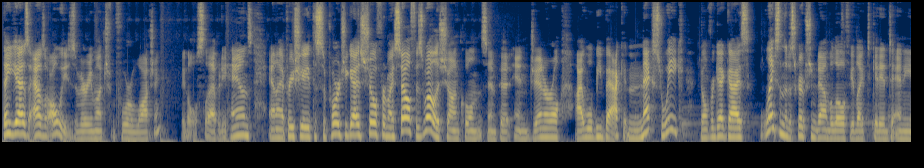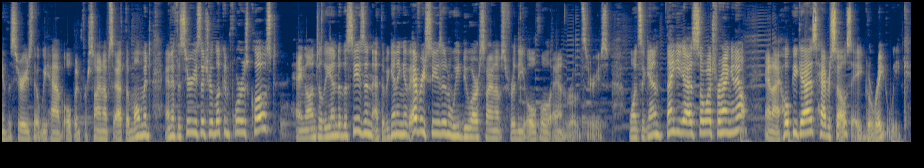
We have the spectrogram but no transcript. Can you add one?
Thank you guys, as always, very much for watching. Big old slappity hands, and I appreciate the support you guys show for myself as well as Shaun Cole and the Sim Pit in general. I will be back next week. Don't forget, guys, links in the description down below if you'd like to get into any of the series that we have open for signups at the moment. And if the series that you're looking for is closed, hang on till the end of the season. At the beginning of every season, we do our signups for the Oval and Road series. Once again, thank you guys so much for hanging out, and I hope you guys have yourselves a great week.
